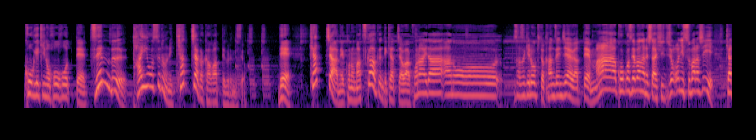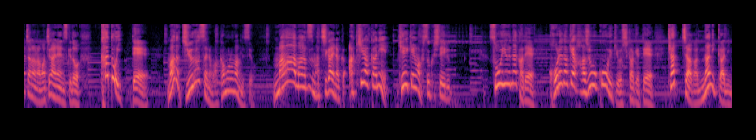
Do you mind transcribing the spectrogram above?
攻撃の方法って全部対応するのにキャッチャーが関わってくるんですよ。で、キャッチャーね、この松川君ってキャッチャーは、この間、あのー、佐々木朗希と完全試合をやって、まあ、高校生離れした非常に素晴らしいキャッチャーなのは間違いないんですけど、かといって、まだ18歳の若者なんですよ。まあまず間違いなく明らかに経験は不足しているそういう中でこれだけ波状攻撃を仕掛けてキャッチャーが何かに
